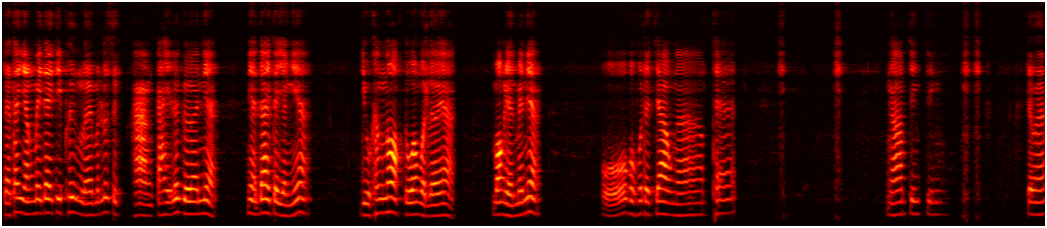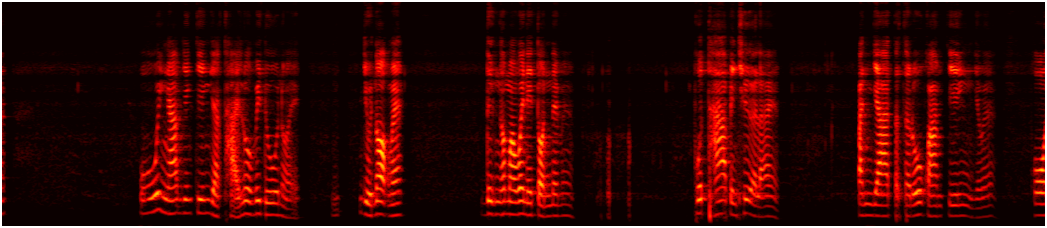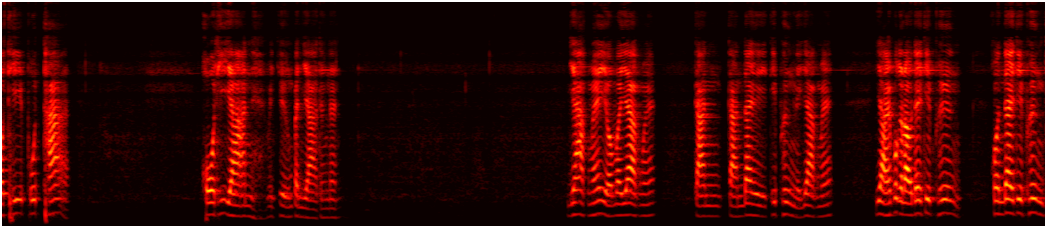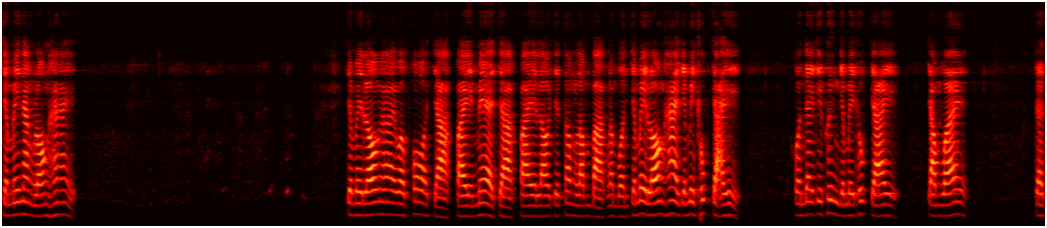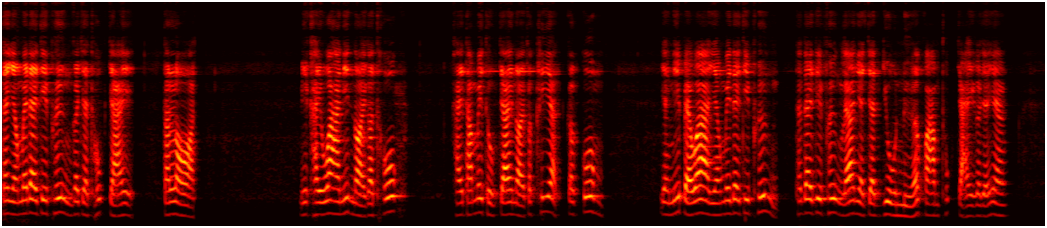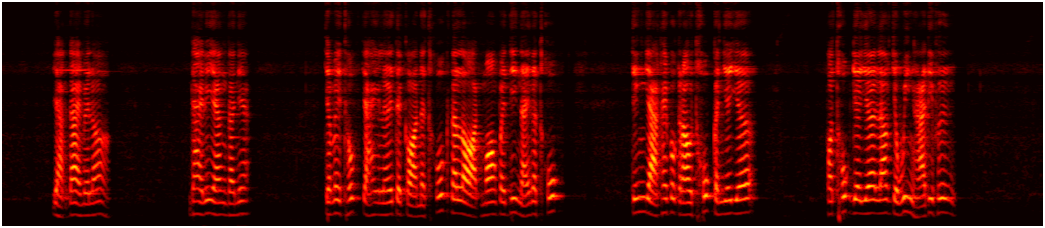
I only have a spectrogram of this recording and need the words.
แต่ถ้ายังไม่ได้ที่พึ่งเลย มันรู้สึกห่างไกลเหลือเกินเนี่ย เนี่ยได้แต่อย่างเนี้ยอยู่ข้างนอกตัวหมดเลยอะ่ะ มองเห็นไหมเนี่ย โอ้พระพุทธเจ้างามแท้ งามจริงๆใช่ไหมโอ้ยงามจริง ๆ อยากถ่ายรูปไว้ดูหน่อย อยู่นอกไหมดึงเข้ามาไว้ในตนได้ไหม พุทธะเป็นชื่ออะไร ปัญญาตรัสรู้ความจริงใช่ไหมโพธิพุทธะโพธิญาณไม่เชิงปัญญาทั้งนั้น ยากไหมยอมว่ายากไหมการการได้ที่พึ่งเนี่ยยากไหมอยากให้พวกเราได้ที่พึ่ง คนได้ที่พึ่งจะไม่นั่งร้องไห้ จะไม่ร้องไห้ว่าพ่อจากไปแม่จากไปเราจะต้องลำบากลำบนจะไม่ร้องไห้จะไม่ทุกข์ใจ คนได้ที่พึ่งจะไม่ทุกข์ใจจำไว้ แต่ถ้ายังไม่ได้ที่พึ่งก็จะทุกข์ใจ ตลอด มีใครว่านิดหน่อยก็ทุกข์ใครทำไม่ถูกใจหน่อยก็เครียดก็กุ้ม อย่างนี้แปลว่ายังไม่ได้ที่พึ่ง ถ้าได้ที่พึ่งแล้วเนี่ยจะอยู่เหนือความทุกข์ใจก็จะยัง อยากได้ไหมล่ะได้หรือยังตอนเนี้ย จะไม่ทุกข์ใจเลยแต่ก่อนนะ่ะทุกข์ตลอดมองไปที่ไหนก็ทุกข์จึงอยากให้พวกเราทุกข์กันเยอะๆพอทุกข์เยอะๆแล้วจะวิ่งหาที่พึ่ง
